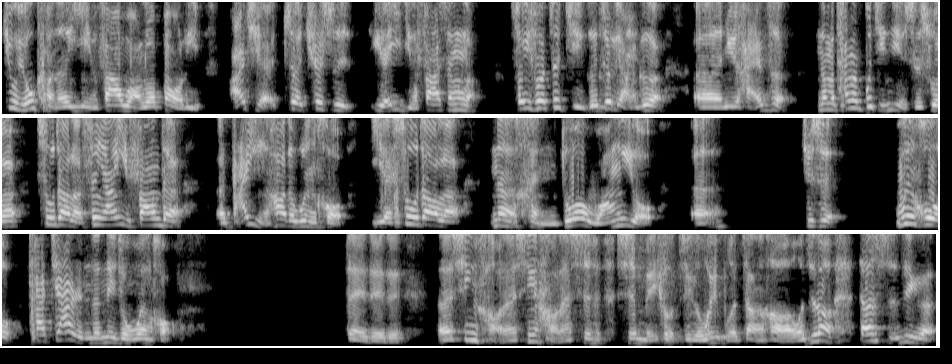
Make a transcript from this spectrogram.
就有可能引发网络暴力，而且这确实也已经发生了。所以说这几个这两个。呃，女孩子，那么她们不仅仅是说受到了孙杨一方的呃打引号的问候，也受到了那很多网友呃就是问候他家人的那种问候。对对对，呃，幸好呢，幸好呢是是没有这个微博账号。我知道当时这个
